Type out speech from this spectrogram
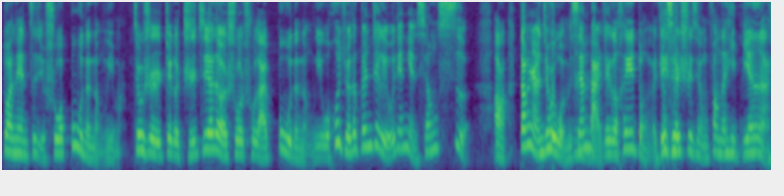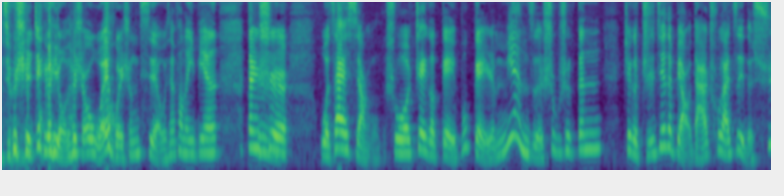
锻炼自己说不的能力嘛，就是这个直接的说出来不的能力，我会觉得跟这个有一点点相似。啊，当然，就是我们先把这个黑懂的这些事情放在一边啊，就是这个有的时候我也会生气，我先放在一边。但是我在想说，这个给不给人面子，是不是跟这个直接的表达出来自己的需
